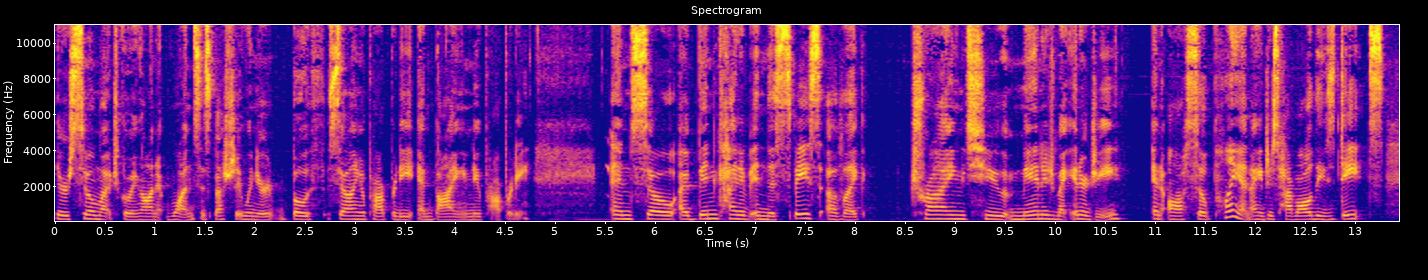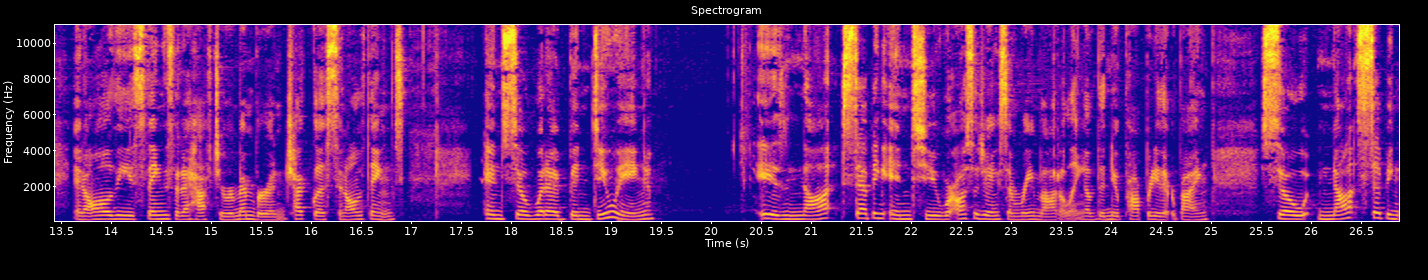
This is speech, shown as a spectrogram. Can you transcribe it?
there's so much going on at once, especially when you're both selling a property and buying a new property. And so I've been kind of in this space of like trying to manage my energy and also plan. I just have all these dates and all these things that I have to remember and checklists and all the things. And so what I've been doing is not stepping into, we're also doing some remodeling of the new property that we're buying. So, not stepping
